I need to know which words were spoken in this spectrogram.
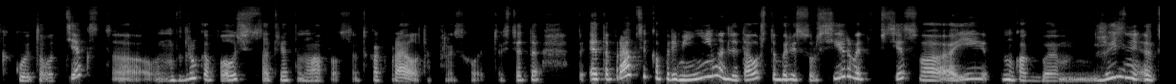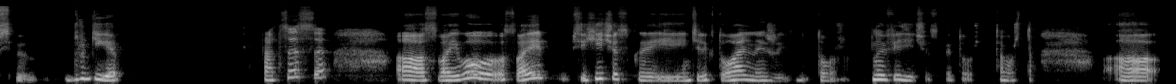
какой-то вот текст, э, вдруг получится ответ на вопрос. Это, как правило, так происходит. То есть это, эта практика применима для того, чтобы ресурсировать все свои, ну, как бы, жизни, э, другие процессы а, своего, своей психической и интеллектуальной жизни тоже, ну и физической тоже, потому что а,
